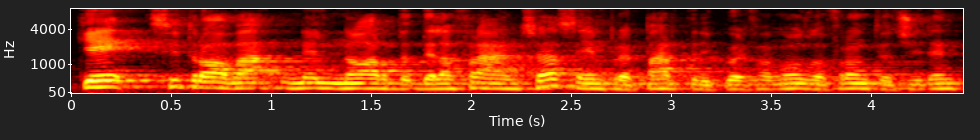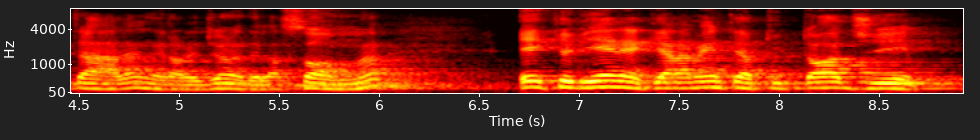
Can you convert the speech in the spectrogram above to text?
che si trova nel nord della Francia, sempre parte di quel famoso fronte occidentale, nella regione della Somme, e che viene chiaramente a tutt'oggi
